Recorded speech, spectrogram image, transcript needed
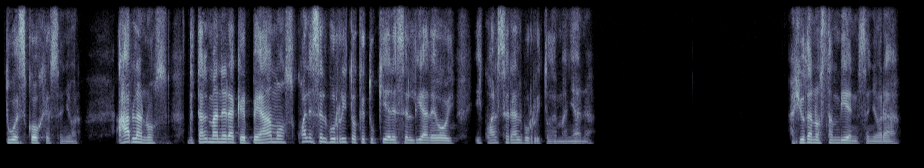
Tú escoges, Señor. Háblanos de tal manera que veamos cuál es el burrito que tú quieres el día de hoy y cuál será el burrito de mañana. Ayúdanos también, Señora,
